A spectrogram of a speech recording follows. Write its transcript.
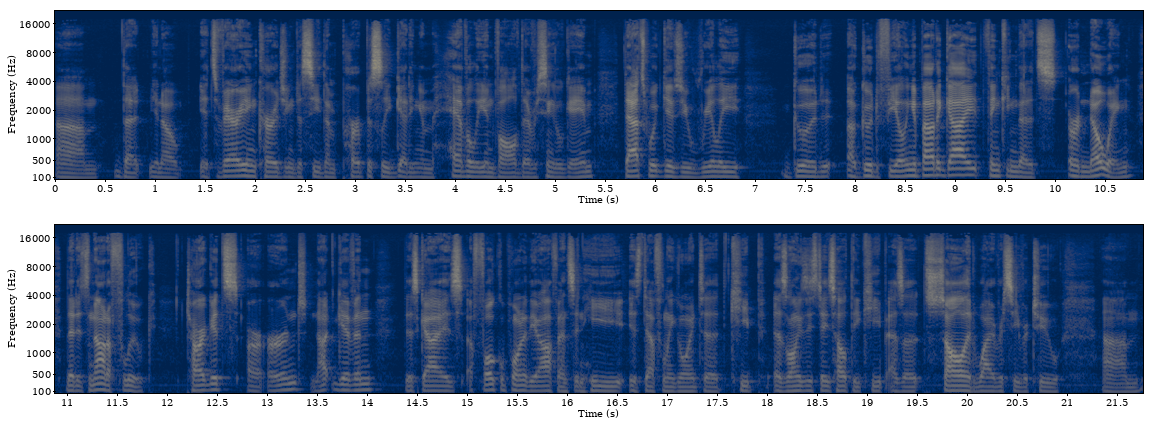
um, that you know it's very encouraging to see them purposely getting him heavily involved every single game. That's what gives you really good a good feeling about a guy, thinking that it's or knowing that it's not a fluke. Targets are earned, not given. This guy is a focal point of the offense, and he is definitely going to keep, as long as he stays healthy, keep as a solid wide receiver two um,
